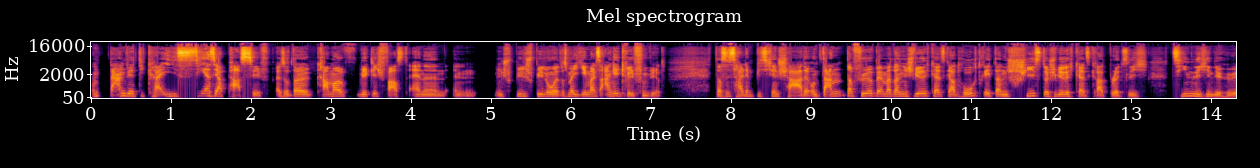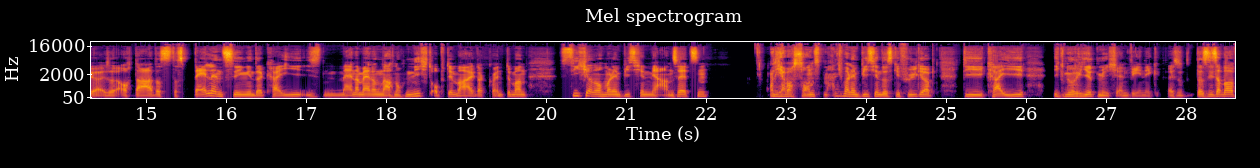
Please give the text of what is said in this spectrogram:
Und dann wird die KI sehr, sehr passiv. Also da kann man wirklich fast ein einen, ein, ein Spiel spielen, ohne dass man jemals angegriffen wird. Das ist halt ein bisschen schade. Und dann dafür, wenn man dann den Schwierigkeitsgrad hochdreht, dann schießt der Schwierigkeitsgrad plötzlich ziemlich in die Höhe. Also auch da, das, das Balancing in der KI ist meiner Meinung nach noch nicht optimal. Da könnte man sicher noch mal ein bisschen mehr ansetzen. Und ich habe auch sonst manchmal ein bisschen das Gefühl gehabt, die KI ignoriert mich ein wenig. Also das ist aber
